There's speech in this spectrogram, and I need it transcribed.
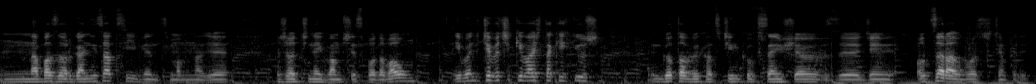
mm, na bazę organizacji, więc mam nadzieję, że odcinek Wam się spodobał. I będziecie wyczekiwać takich już gotowych odcinków, w sensie z dzień od zera, bo chciałem powiedzieć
